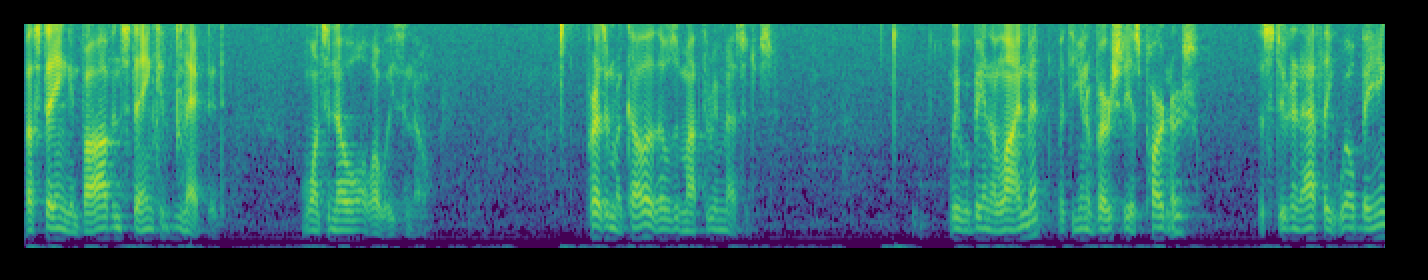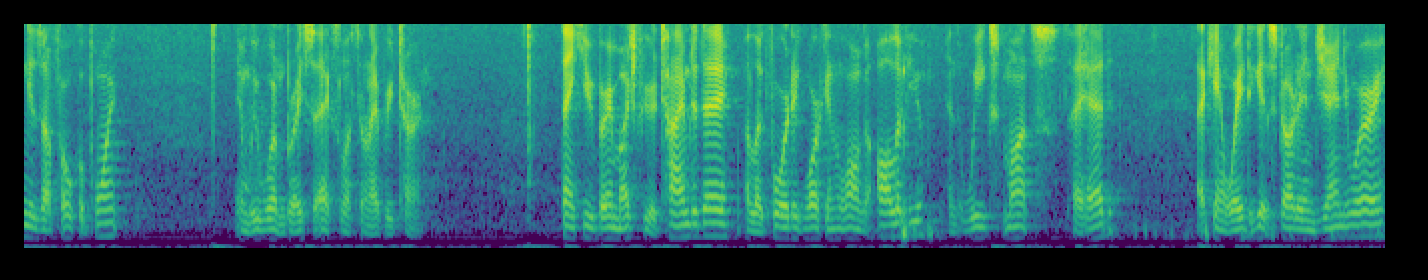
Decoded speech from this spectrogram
by staying involved and staying connected. Once a Nole, always a Nole. President McCullough, those are my three messages. We will be in alignment with the university as partners. The student-athlete well-being is our focal point, and we will embrace excellence on every turn. Thank you very much for your time today. I look forward to working along with all of you in the weeks, months ahead. I can't wait to get started in January.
